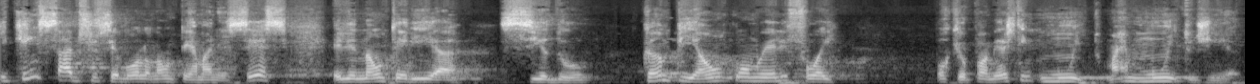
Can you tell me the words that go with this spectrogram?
E quem sabe se o Cebola não permanecesse, ele não teria sido campeão como ele foi. Porque o Palmeiras tem muito, mas muito dinheiro.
